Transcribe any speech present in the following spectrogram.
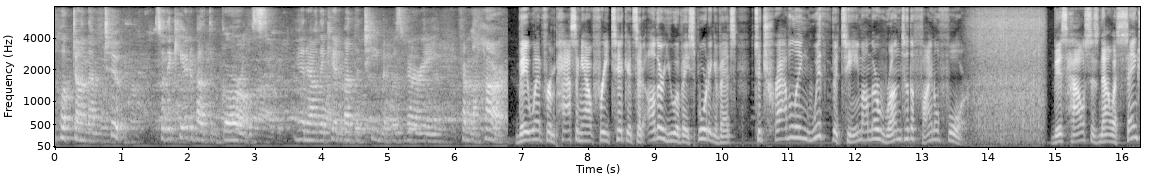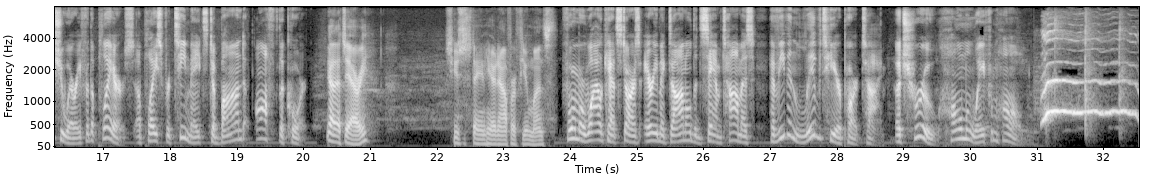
hooked on them too. So they cared about the girls. You know, they cared about the team. It was very from the heart. They went from passing out free tickets at other U of A sporting events to traveling with the team on their run to the Final Four. This house is now a sanctuary for the players, a place for teammates to bond off the court. Yeah, that's Ari. She's staying here now for a few months. Former Wildcat stars Aari McDonald and Sam Thomas have even lived here part time, a true home away from home.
